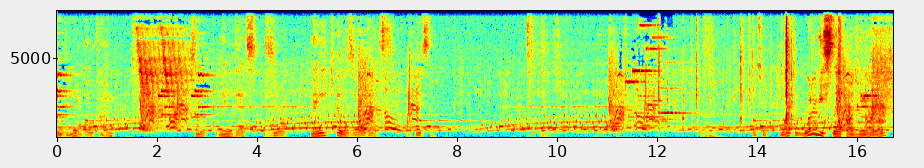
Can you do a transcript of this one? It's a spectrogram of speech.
KD of all time. Some many deaths, zero. Many kills, zero deaths. Obviously. What what are these sling pods made out of?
